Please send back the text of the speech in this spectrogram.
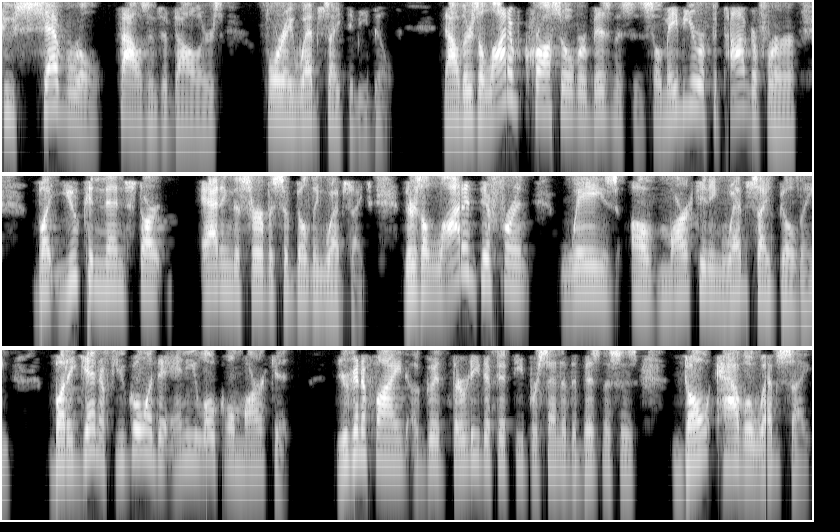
to several thousands of dollars for a website to be built. Now there's a lot of crossover businesses. So maybe you're a photographer, but you can then start adding the service of building websites. There's a lot of different ways of marketing website building. But again, if you go into any local market, you're going to find a good 30 to 50% of the businesses don't have a website.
